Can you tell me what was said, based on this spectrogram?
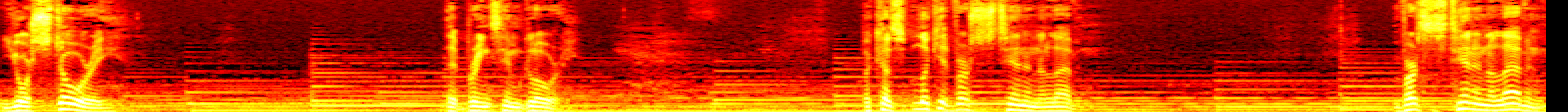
your story that brings him glory. Because look at verses 10 and 11. Verses 10 and 11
